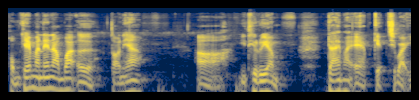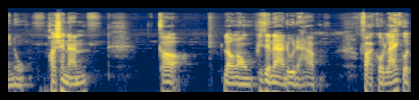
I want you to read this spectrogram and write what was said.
ผมแค่มาแนะนำว่าเออตอนนี้อีเทเรียมได้มาแอบเก็บชิบะอินุ เพราะฉะนั้นก็ลองลองพิจารณาดูนะครับ ฝากกดไลค์กด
